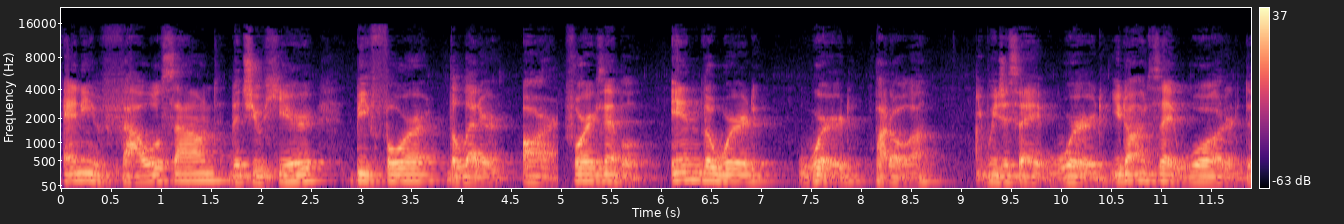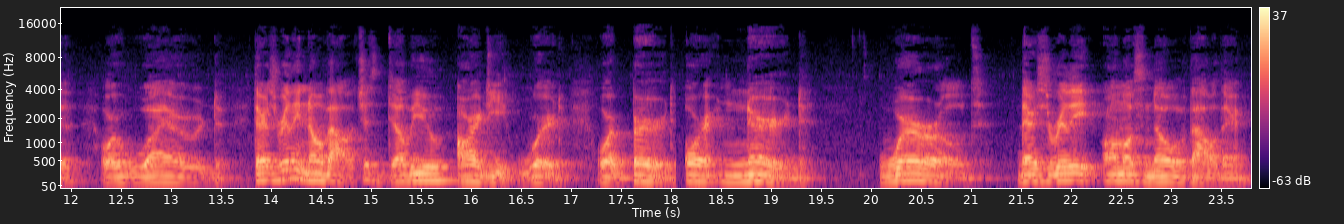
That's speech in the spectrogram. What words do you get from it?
any vowel sound that you hear before the letter R. For example, in the word word, parola, we just say word. You don't have to say word or word. There's really no vowel, just W-R-D, word, or bird, or nerd, world. There's really almost no vowel there.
